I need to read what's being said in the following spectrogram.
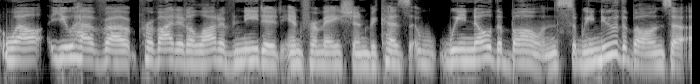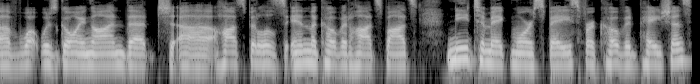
Well, you have uh, provided a lot of needed information because we know the bones. We knew the bones of what was going on. That uh, hospitals in the COVID hotspots need to make more space for COVID patients,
